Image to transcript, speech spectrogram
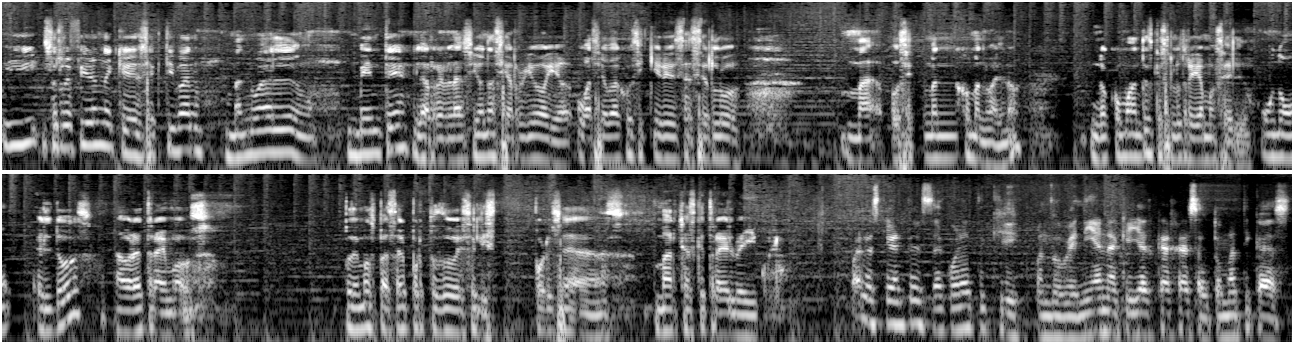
Y se refieren a que se activan manualmente la relación hacia arriba o hacia abajo si quieres hacerlo o manejo manual, ¿no? No como antes que solo traíamos el 1, el 2, ahora traemos podemos pasar por todo ese por esas marchas que trae el vehículo. Bueno, es que antes, acuérdate que cuando venían aquellas cajas automáticas,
